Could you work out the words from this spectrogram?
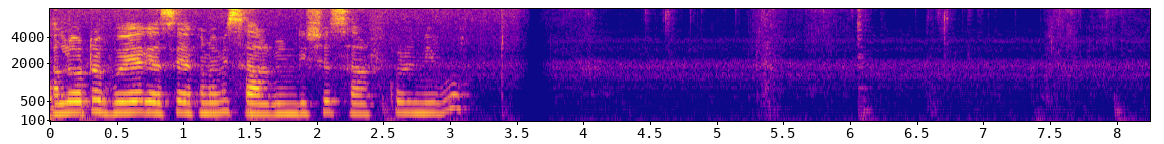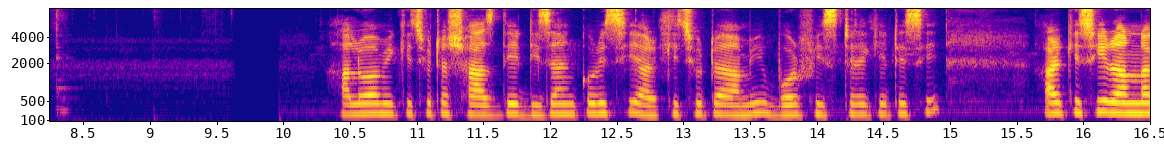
হালুয়াটা হয়ে গেছে। এখন আমি সার্ভিং ডিশে সার্ভ করে নিব। হালুয়া আমি কিছুটা সাজ দিয়ে ডিজাইন করেছি আর কিছুটা আমি বরফি স্টাইলে কেটেছি। আর কিছুই রান্না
